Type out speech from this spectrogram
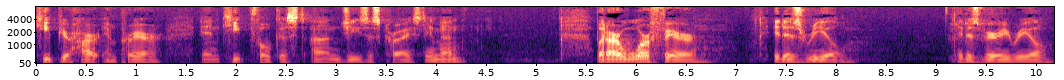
keep your heart in prayer, and keep focused on Jesus Christ. Amen? But our warfare, it is real. It is very real.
